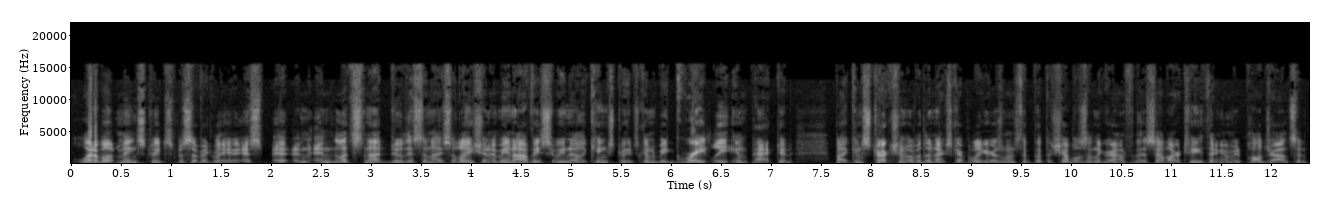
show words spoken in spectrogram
What about Main Street specifically? And, and, and let's not do this in isolation. I mean, obviously, we know that King Street's going to be greatly impacted by construction over the next couple of years once they put the shovels in the ground for this LRT thing. I mean, Paul Johnson,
